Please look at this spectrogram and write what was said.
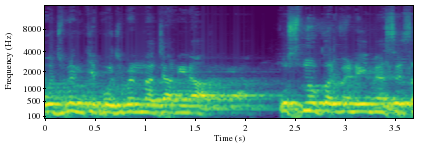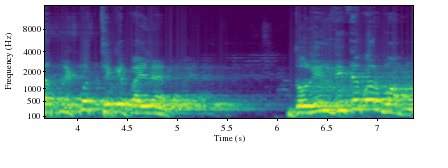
বুঝবেন কি বুঝবেন না, জানি না। প্রশ্ন করবেন, এই মেসেজ আপনি থেকে পাইলেন? দলিল দিতে পারব আমি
